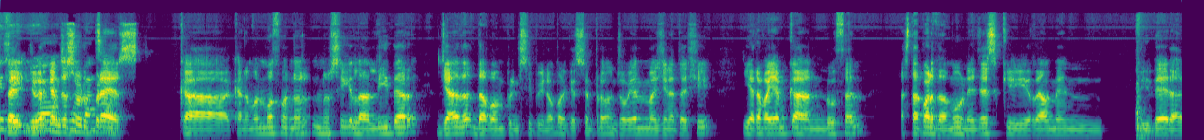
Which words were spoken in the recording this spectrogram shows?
sí. Però jo crec que ens ha sorprès que, que Namon Mothma no, no sigui la líder ja de, de bon principi, no? Perquè sempre ens ho havíem imaginat així i ara veiem que en Luthen està per damunt, ell és qui realment lidera.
